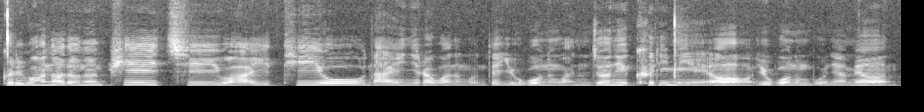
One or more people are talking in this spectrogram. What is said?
그리고 하나 더는 PHYTO9 이라고 하는 건데 요거는 완전히 크림이에요. 요거는 뭐냐면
